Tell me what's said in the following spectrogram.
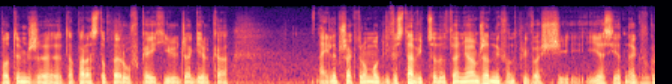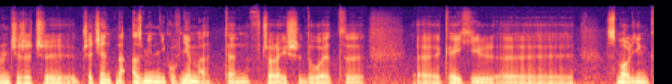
Po tym, że ta para stoperów Cahill, Jagielka, najlepsza, którą mogli wystawić, co do tego nie mam żadnych wątpliwości, jest jednak w gruncie rzeczy przeciętna, a zmienników nie ma. Ten wczorajszy duet e, Cahill, e, Smalling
